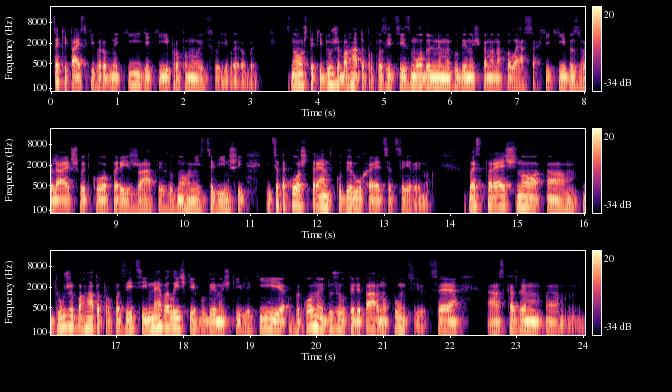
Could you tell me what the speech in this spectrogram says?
Це китайські виробники, які пропонують свої вироби. Знову ж таки, дуже багато пропозицій з модульними будиночками на колесах, які дозволяють швидко переїжджати з одного місця в інший, і це також тренд, куди рухається цей ринок. Безперечно, ем, дуже багато пропозицій невеличких будиночків, які виконують дуже утилітарну функцію. Це, е, скажімо, ем,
